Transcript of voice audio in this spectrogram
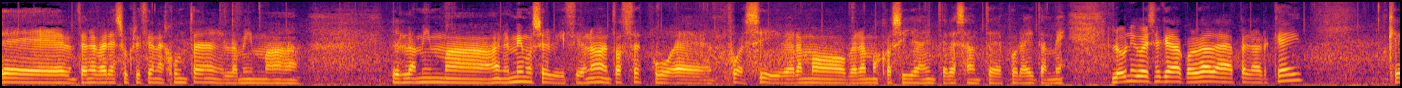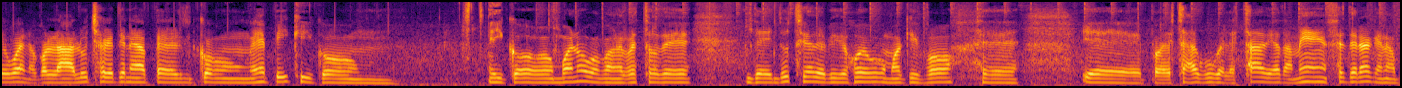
eh, tener varias suscripciones juntas en la misma en la misma en el mismo servicio no entonces pues pues sí veremos veremos cosillas interesantes por ahí también lo único que se queda colgada es Apple Arcade que bueno con la lucha que tiene Apple con Epic y con y con bueno con el resto de, de industria del videojuego como Xbox eh, eh, pues está Google Stadia también, etcétera, que no,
